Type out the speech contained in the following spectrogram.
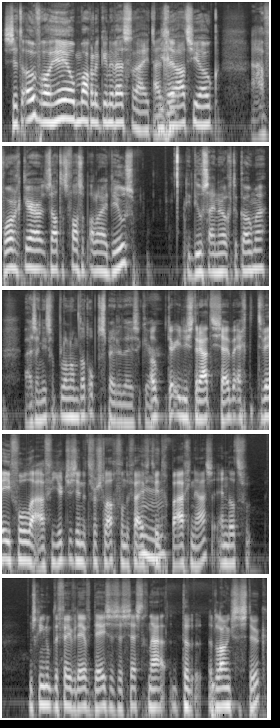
ze zitten overal heel makkelijk in de wedstrijd. Migratie ook. Ja, vorige keer zat het vast op allerlei deals. Die deals zijn er nog te komen. Wij zijn niet van plan om dat op te spelen deze keer. Ook ter illustratie, ze hebben echt twee volle A4'tjes in het verslag van de 25 Mhm. pagina's. En dat is misschien op de VVD of D66 na de, het langste stuk.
